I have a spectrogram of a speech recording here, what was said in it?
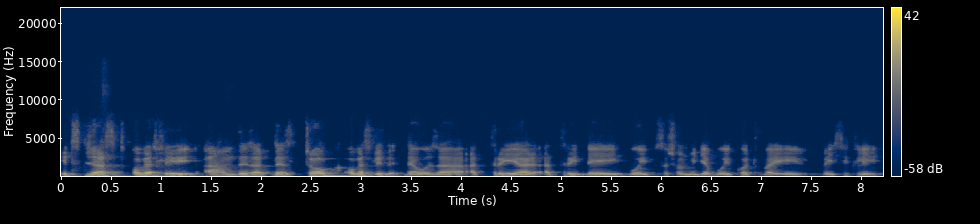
it's just obviously um, there's a there's talk. Obviously, there was a, a three year a three day boy social media boycott by basically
